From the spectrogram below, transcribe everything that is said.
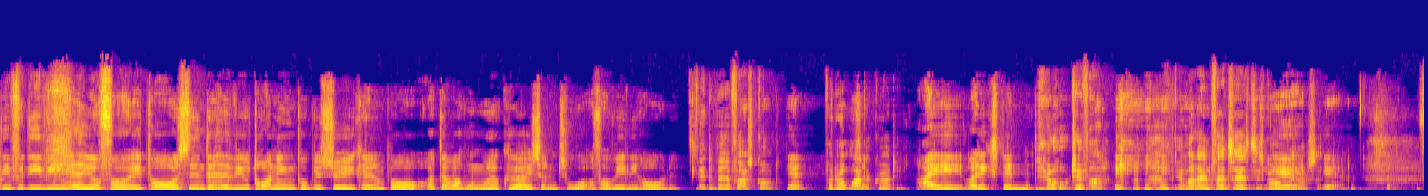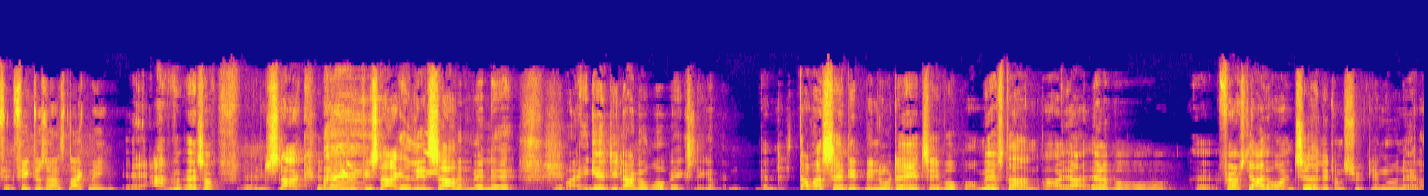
det er fordi, vi havde jo for et par år siden, der havde vi jo dronningen på besøg i Kalundborg, og der var hun ude at køre i sådan en tur og få vind i hårene. Ja, det ved jeg faktisk godt. Ja. For det var mig, der kørte i. Ej, var det ikke spændende? Jo, det var. Det var da en fantastisk oplevelse. Ja, ja. Fik du så en snak med hende? Ja, altså en snak. Øh, vi snakkede lidt sammen, men øh, det var ikke de lange ordvekslinger. Men, der var sat et minut af til, hvor borgmesteren og jeg, eller hvor øh, først jeg orienteret lidt om cykling uden alder,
